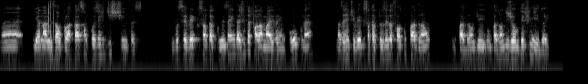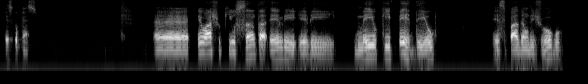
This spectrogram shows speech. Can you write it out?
né, e analisar o placar, são coisas distintas. Você vê que o Santa Cruz ainda, a gente vai falar mais aí um pouco, né? Mas a gente vê que o Santa Cruz ainda falta um padrão, um padrão de, um padrão de jogo definido aí. É isso que eu penso. É, eu acho que o Santa, ele, ele meio que perdeu esse padrão de jogo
